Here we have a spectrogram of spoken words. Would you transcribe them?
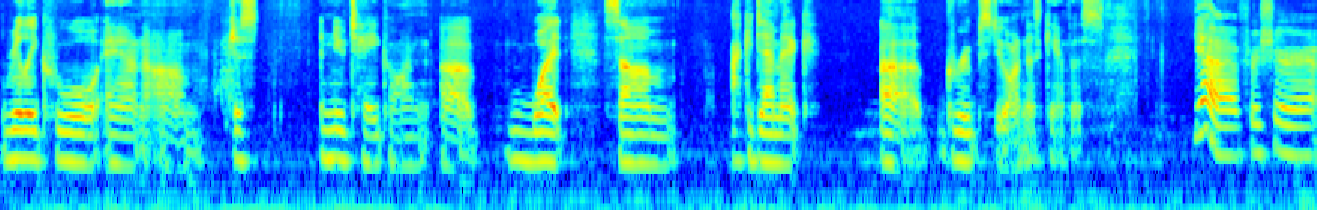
really cool and um, just a new take on uh, what some academic uh, groups do on this campus. Yeah, for sure.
